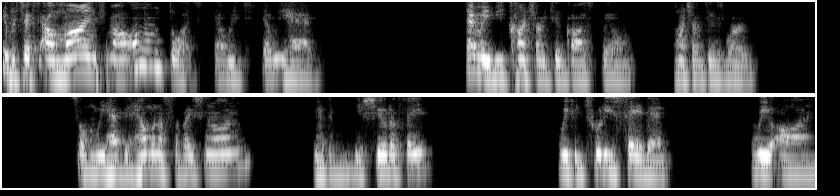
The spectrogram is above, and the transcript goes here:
It protects our mind from our own thoughts that we that we have. That may be contrary to God's will, contrary to his word. So when we have the helmet of salvation on, we have the, the shield of faith, we can truly say that we are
